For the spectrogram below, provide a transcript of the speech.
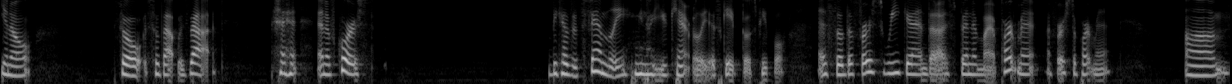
you know, so so that was that. and of course, because it's family, you know, you can't really escape those people. And so the first weekend that I spent in my apartment, my first apartment, um,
